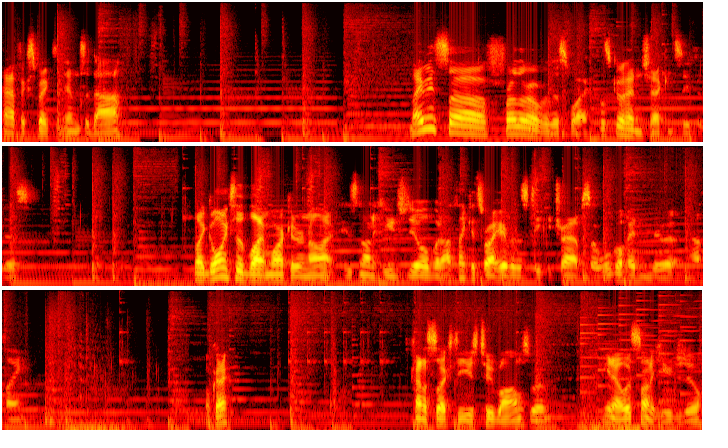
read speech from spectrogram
Half expected him to die. Maybe it's uh, further over this way. Let's go ahead and check and see if it is. Like, going to the black market or not is not a huge deal, but I think it's right here with this tiki trap, so we'll go ahead and do it, I think. Okay. Kind of sucks to use two bombs, but, you know, it's not a huge deal.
